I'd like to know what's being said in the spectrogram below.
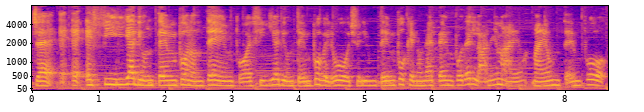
cioè, è, è, figlia di un tempo non tempo, è figlia di un tempo veloce, di un tempo che non è tempo dell'anima, è, ma è un tempo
